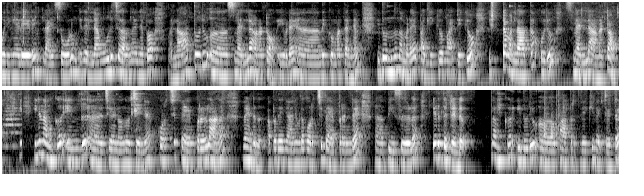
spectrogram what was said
മുരിങ്ങയിലയുടെയും ലൈസോളും ഇതെല്ലാം കൂടി ചേർന്ന് കഴിഞ്ഞപ്പോൾ വല്ലാത്തൊരു സ്മെല്ലാണ് കേട്ടോ ഇവിടെ നിൽക്കുമ്പോൾ തന്നെ. ഇതൊന്നും നമ്മുടെ പല്ലിക്കോ പാറ്റയ്ക്കോ ഇഷ്ടമല്ലാത്ത ഒരു സ്മെല്ലാണ് കേട്ടോ ഇനി നമുക്ക് എന്ത് ചെയ്യണമെന്ന് വെച്ച് കഴിഞ്ഞാൽ കുറച്ച് പേപ്പറുകളാണ് വേണ്ടത്. അപ്പോൾ ഞാനിവിടെ കുറച്ച് പേപ്പറിന്റെ പീസുകൾ എടുത്തിട്ടുണ്ട്. നമുക്ക് ഇതൊരു പാത്രത്തിലേക്ക് വെച്ചിട്ട്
